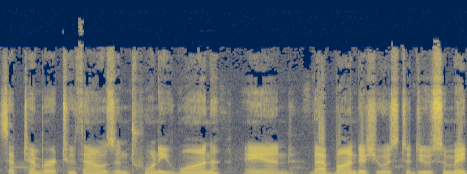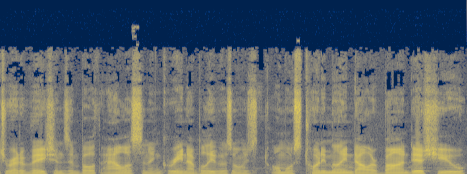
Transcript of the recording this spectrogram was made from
September 2021, and that bond issue was to do some major renovations in both Allison and Greene. I believe it was almost almost $20 million bond issue.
